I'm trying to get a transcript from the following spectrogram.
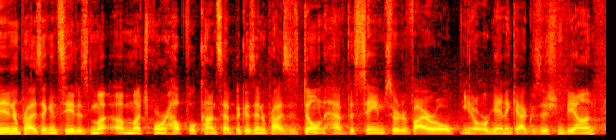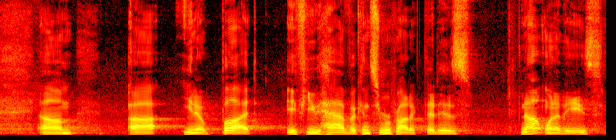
enterprise, I can see it as mu a much more helpful concept because enterprises don't have the same sort of viral, you know, organic acquisition beyond. Um, uh, you know, but if you have a consumer product that is not one of these,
